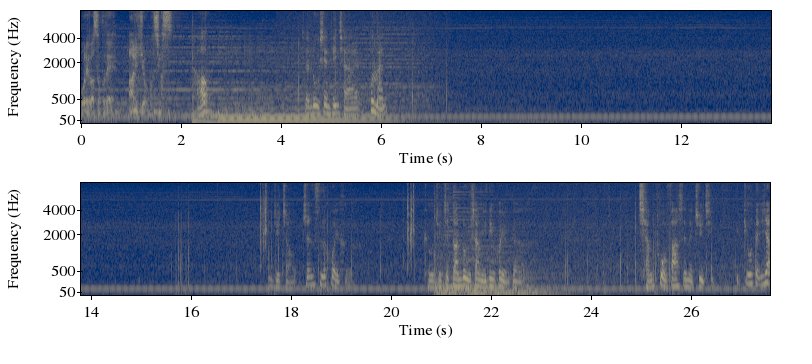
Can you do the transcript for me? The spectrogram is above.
俺はそこで兄貴を待ちます好，这路线听起来不难，你去找真丝汇合。可我觉得这段路上一定会有个强迫发生的剧情。你给我等一下，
